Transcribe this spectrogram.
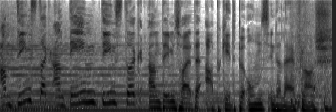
Am Dienstag, an dem Dienstag, an dem es heute abgeht bei uns in der Live-Lounge.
